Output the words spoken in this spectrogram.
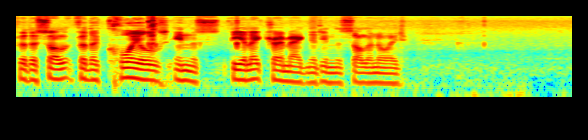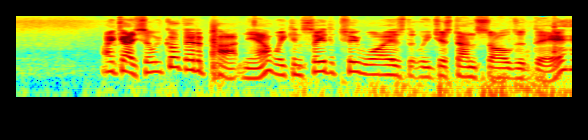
for the for the coils in the, the electromagnet in the solenoid. Okay so we've got that apart now. We can see the two wires that we just unsoldered there.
